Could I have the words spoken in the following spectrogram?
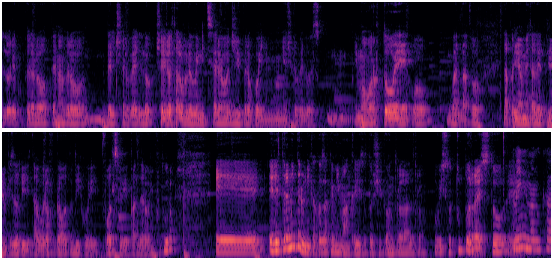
Lo recupererò appena avrò del cervello. Cioè, in realtà lo volevo iniziare oggi, però poi il mio cervello è, è morto e ho guardato la prima metà del primo episodio di Tower of God, di cui forse vi parlerò in futuro. E è letteralmente l'unica cosa che mi manca di Satoshi Kon, tra l'altro. Ho visto tutto il resto. a me mi manca.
